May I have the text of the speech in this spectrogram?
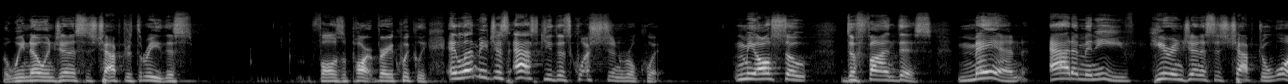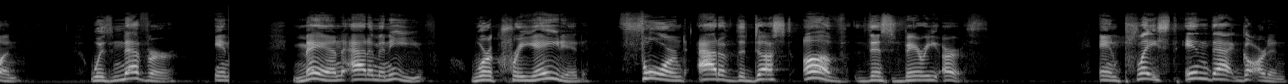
But we know in Genesis chapter 3, this falls apart very quickly. And let me just ask you this question real quick. Let me also define this man, Adam and Eve, here in Genesis chapter 1, was never in man, Adam and Eve, were created, formed out of the dust of this very earth and placed in that garden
